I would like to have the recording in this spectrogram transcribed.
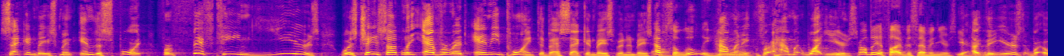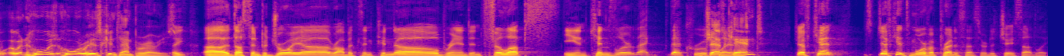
second basemen in the sport for 15 years. Was Chase Utley ever at any point the best second baseman in baseball? Absolutely How many? For how many? What years? Probably a five to seven years. Yeah, uh, the years. And who was? Who were his contemporaries? Like uh, Dustin Pedroia, Robinson Cano, Brandon Phillips, Ian Kinsler, that, that crew of Jeff players. Kent? Jeff Kent. Jeff Kent's more of a predecessor to Chase Utley.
